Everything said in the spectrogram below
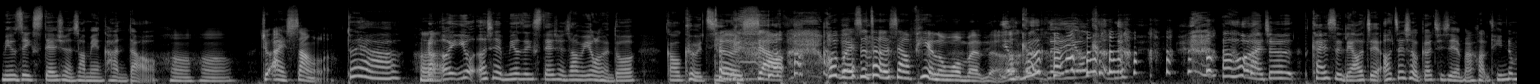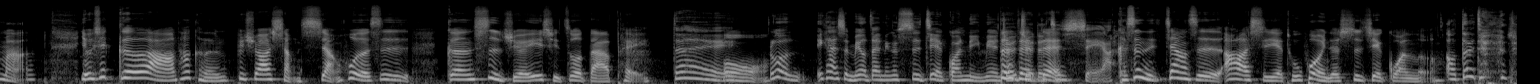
Music Station 上面看到。哼哼就爱上了对啊，然后又而且 Music Station 上面用了很多高科技，特效，会不会是特效骗了我们呢？有可能，有可能。那后来就开始了解，哦，这首歌其实也蛮好听的嘛。有些歌啊，它可能必须要想象，或者是跟视觉一起做搭配。对，哦如果一开始没有在那个世界观里面，就觉得这是谁啊？可是你这样子，阿拉西也突破你的世界观了。哦，对对对，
